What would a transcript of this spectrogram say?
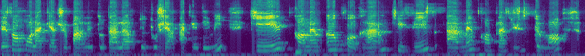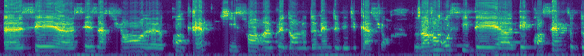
Raison pour laquelle je parlais tout à l'heure de Toucher Academy, qui est quand même un programme qui vise à mettre en place justement ces, ces actions concrètes qui sont un peu dans le domaine de l'éducation. Nous avons aussi des, euh, des concepts de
